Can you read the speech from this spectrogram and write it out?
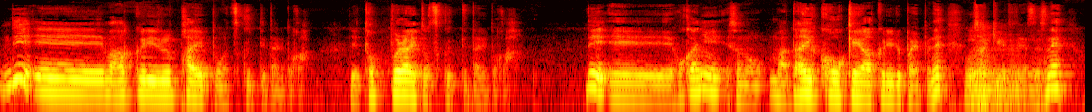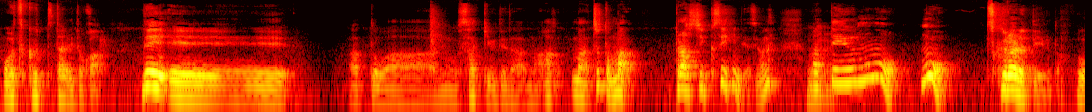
で、えーまあ、アクリルパイプを作ってたりとかでトップライト作ってたりとか。で、えー他にその、まあ、大口径アクリルパイプね、うん。さっき言ったやつですね、を作ってたりとか。で、えーあとはあのさっき言ってた、まああまあ、ちょっとまあプラスチック製品ですよね、まあ、っていうものをもう作られていると。う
